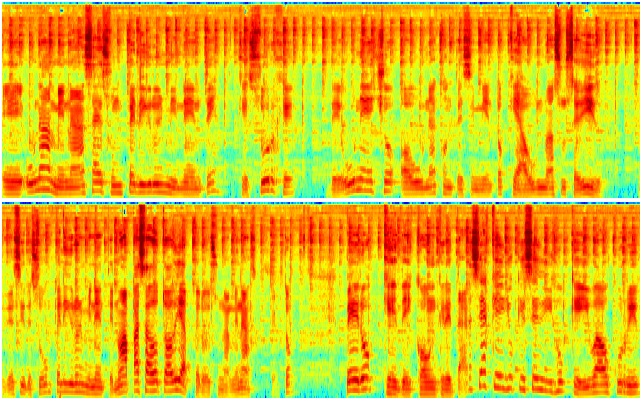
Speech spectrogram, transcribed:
eh, una amenaza es un peligro inminente que surge de un hecho o un acontecimiento que aún no ha sucedido. Es decir, es un peligro inminente. No ha pasado todavía, pero es una amenaza, ¿cierto? Pero que de concretarse aquello que se dijo que iba a ocurrir,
